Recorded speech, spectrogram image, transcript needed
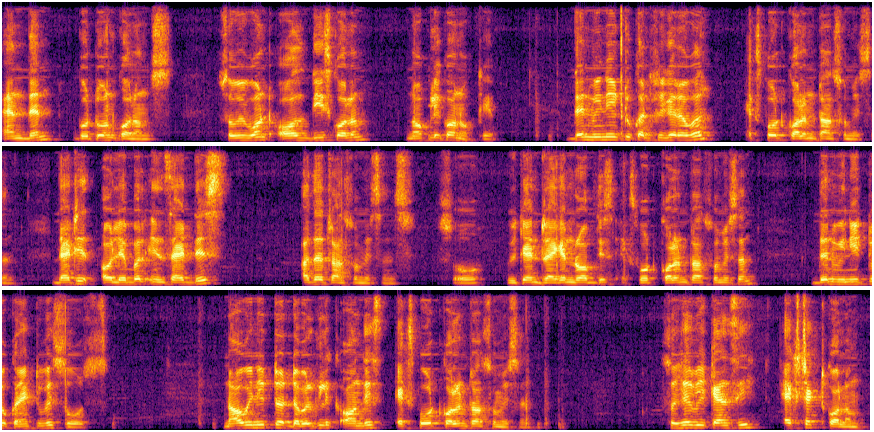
and then go to on columns. So we want all these column. Now click on OK. Then we need to configure our export column transformation. That is available inside this other transformations. So we can drag and drop this export column transformation then we need to connect with source. Now we need to double click on this export column transformation. So here we can see extract column.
